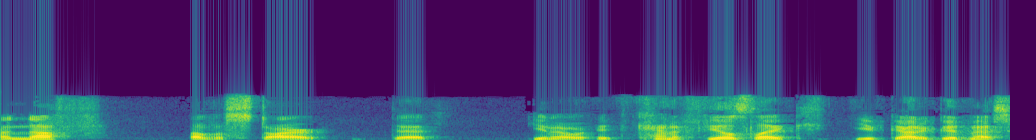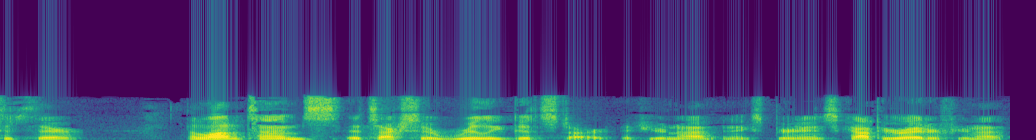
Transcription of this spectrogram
enough of a start that you know it kind of feels like you've got a good message there And a lot of times it's actually a really good start if you're not an experienced copywriter, if you're not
